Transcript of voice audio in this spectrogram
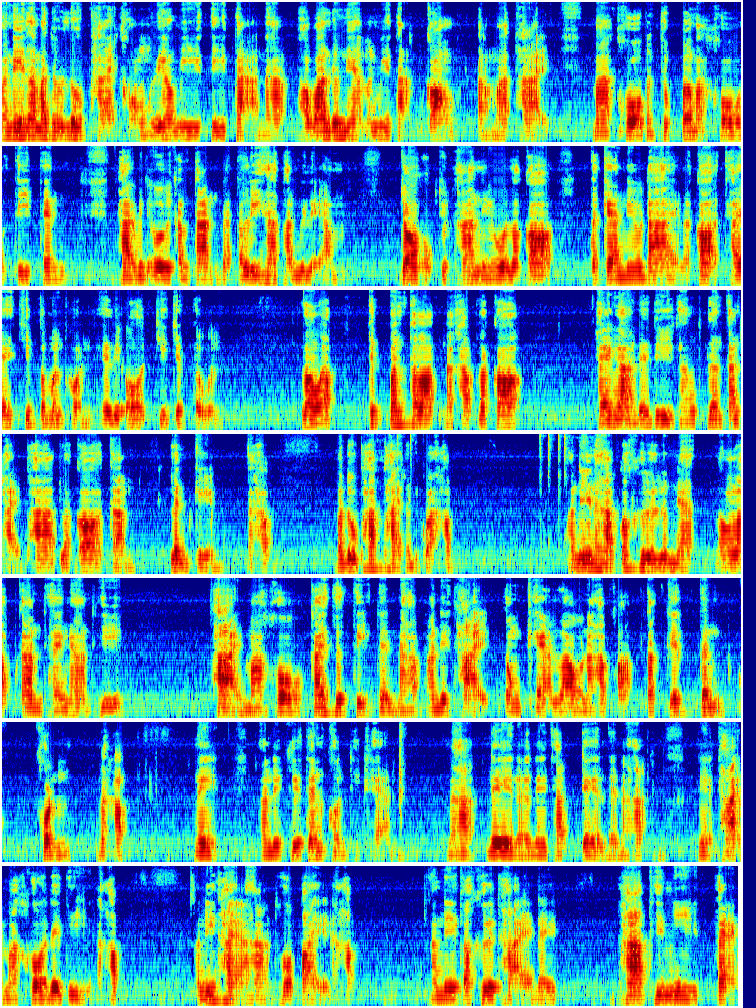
วันนี้เรามาดูรูปถ่ายของ Realme C3 นะครับเพราะว่ารุ่นนี้มันมี 3 กล้องสามารถถ่ายมาโครเป็นซูเปอร์มาโคร4เซนถ่ายวิดีโอเป็นคำสั่นแบตเตอรี่ 5,000 มิลลิแอมป์จอ 6.5 นิ้ว แล้วก็สแกนนิ้วได้ แล้วก็ใช้ชิปประมวลผล Helio G70 รองรับ Triple Slot นะครับ แล้วก็ใช้งานได้ดีทั้งเรื่องการถ่ายภาพแล้วก็การเล่นเกมนะครับ มาดูภาพถ่ายกันดีกว่าครับ อันนี้นะครับก็คือรุ่นเนี้ย รองรับการใช้งานที่ถ่ายมาโครใกล้สุด4เซนนะครับ อันนี้ถ่ายตรงแขนเรานะครับก็สังเกตเส้นขนนะครับ นี่ อันนี้คือเส้นขนที่แขนนะฮะนี่เลยนี่ชัดเจนเลยนะฮะเนี่ยถ่ายมาโครได้ดีนะครับ อันนี้ถ่ายอาหารทั่วไปนะครับ อันนี้ก็คือถ่ายในภาพที่มีแสง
